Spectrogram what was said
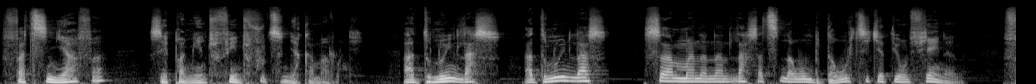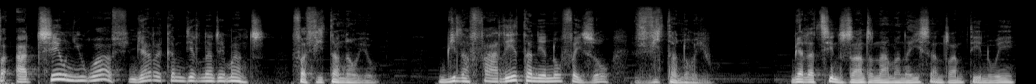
fa tsy ny hafa izay mpamendrofendro fotsiny ny ankamaroany. Adinoy ny lasa, adinoy ny lasa, samy manana ny lasa tsy nahomby daholo tsika teo amin'ny fiainana, fa atreho ny hoavy miaraka amin'ny herin'Andriamanitra fa vitanao io. Mila faharetana ianao fa izao vitanao io. Miala tsiny ry zandry namana isany raha miteny hoe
